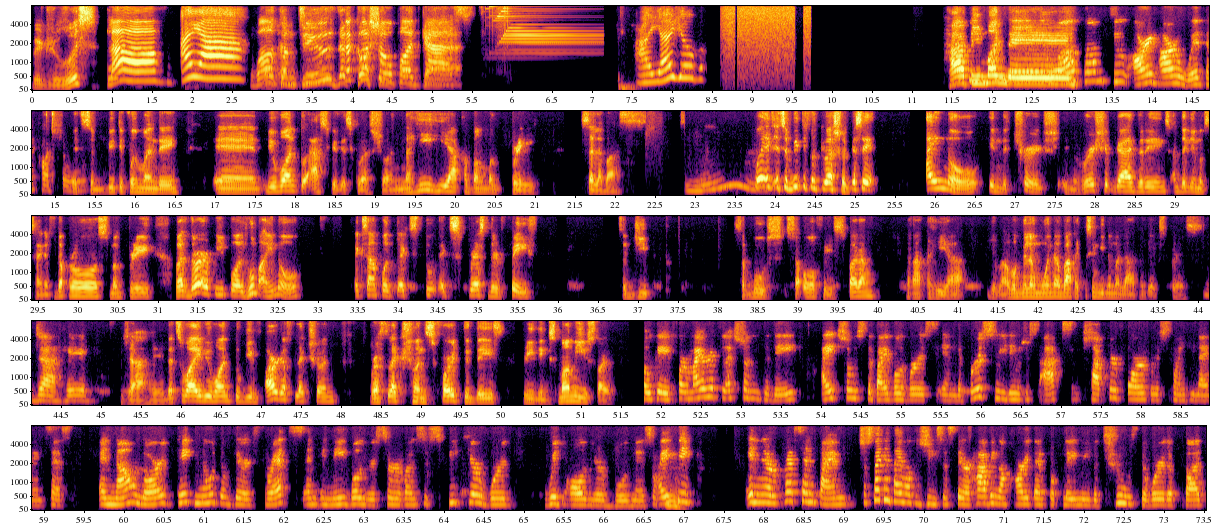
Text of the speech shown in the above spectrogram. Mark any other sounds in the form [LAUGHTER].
We're Drews. Love! Aya! Welcome to the Kosho Podcast. Aya Happy Monday! Welcome to R&R with the Kosho. It's a beautiful Monday. And we want to ask you this question. Nahihiya ka bang mag-pray sa labas? Mm. Well, it's, it's a beautiful question kasi I know in the church, in the worship gatherings, ang dali mag-sign of the cross, mag-pray. But there are people whom I know, example, to, ex- to express their faith sa jeep, sa bus, sa office, parang nakakahiya. Di ba? Wag na lang muna. Bakit? Kasi hindi naman lahat nag-express. Jahe. Jahe. That's why we want to give our reflection, reflections for today's readings. Mommy, you start. Okay, for my reflection today, I chose the Bible verse in the first reading, which is Acts chapter 4, verse 29. It says, And now, Lord, take note of their threats and enable your servants to speak your word with all your boldness. So I Hmm. think in our present time, just like in time of Jesus, they're having a hard time proclaiming the truth, the word of God.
